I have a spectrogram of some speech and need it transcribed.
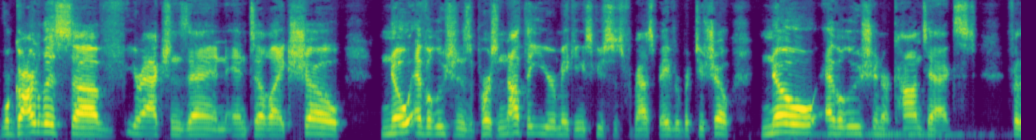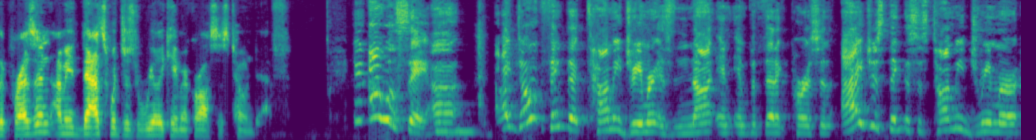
regardless of your actions then and to like show no evolution as a person not that you're making excuses for past behavior but to show no evolution or context for the present i mean that's what just really came across as tone deaf I will say, uh, I don't think that Tommy Dreamer is not an empathetic person. I just think this is Tommy Dreamer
